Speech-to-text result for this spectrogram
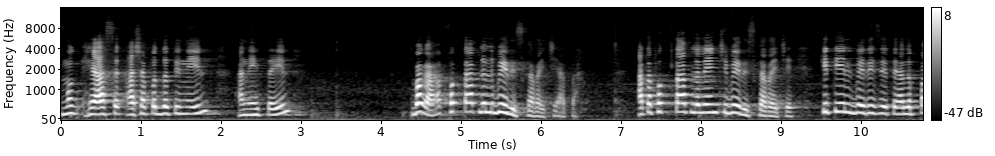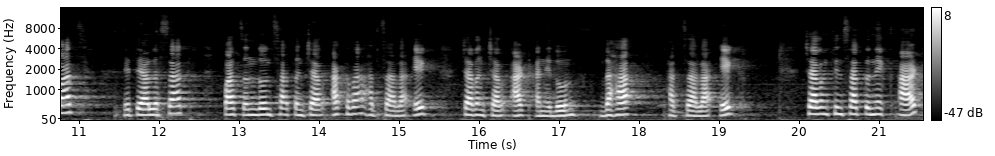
मग हे असं अशा पद्धतीने येईल आणि इथं येईल. बघा फक्त आपल्याला बेरीज करायची आता. आता फक्त आपल्याला यांची बेरीज करायची आहे. किती येईल बेरीज? येते आलं पाच. येथे आलं सात पाच आणि दोन सात आणि चार अकरा हातचा आला एक चार आणि चार आठ आणि दोन दहा हातचा आला एक चार आणि तीन सात आणि एक आठ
